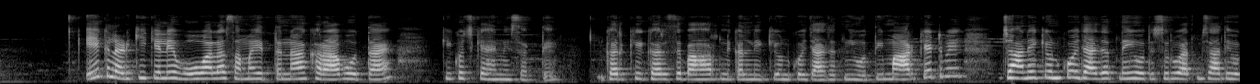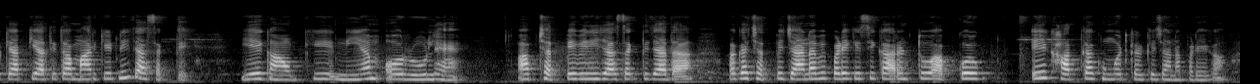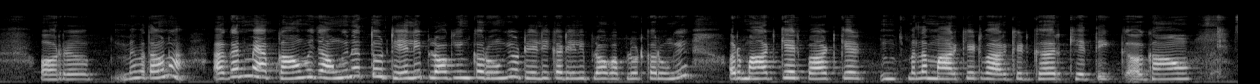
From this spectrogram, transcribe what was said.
एक लड़की के लिए वो वाला समय इतना ख़राब होता है कि कुछ कह नहीं सकते। घर के, घर से बाहर निकलने की उनको इजाज़त नहीं होती। मार्केट में जाने की उनको इजाज़त नहीं होती। शुरुआत में शादी होकर आपकी आती तो आप मार्केट नहीं जा सकते। ये गाँव के नियम और रूल हैं। आप छत पे भी नहीं जा सकते ज़्यादा। अगर छत पे जाना भी पड़े किसी कारण तो आपको एक हाथ का घूंघट करके जाना पड़ेगा। और मैं बताऊँ ना, अगर मैं अब गाँव में जाऊँगी ना तो डेली ब्लॉगिंग करूँगी और डेली का डेली ब्लॉग अपलोड करूँगी और मार्केट पार्ट के मतलब मार्केट, वार्केट, घर, खेती गाँव,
